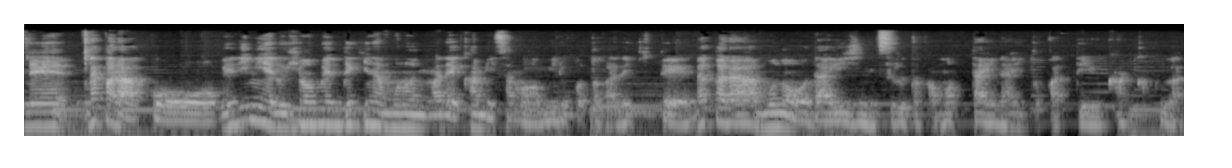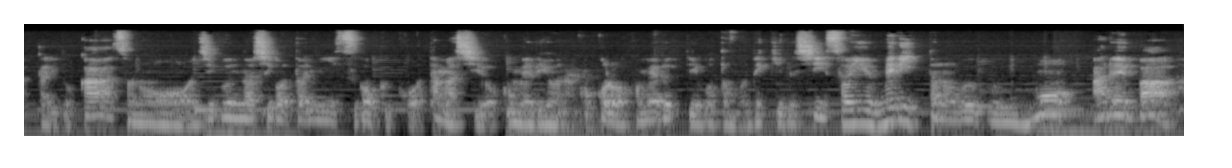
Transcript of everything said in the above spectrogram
で、だから、こう、目に見える表面的なものにまで神様を見ることができて、だから物を大事にするとかもったいないとかっていう感覚があったりとか、その、自分の仕事にすごくこう、魂を込めるような心を込めるっていうこともできるし、そういうメリットの部分もあれば、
